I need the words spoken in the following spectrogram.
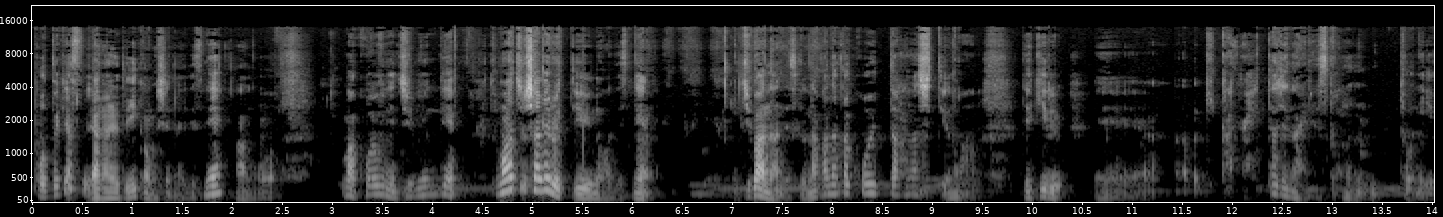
ポッドキャストやられるといいかもしれないですね。あの、まあ、こういうふうに自分で、友達と喋るっていうのはですね、一番なんですけど、なかなかこういった話っていうのはできる、えー、機会が減ったじゃないですか。本当に、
